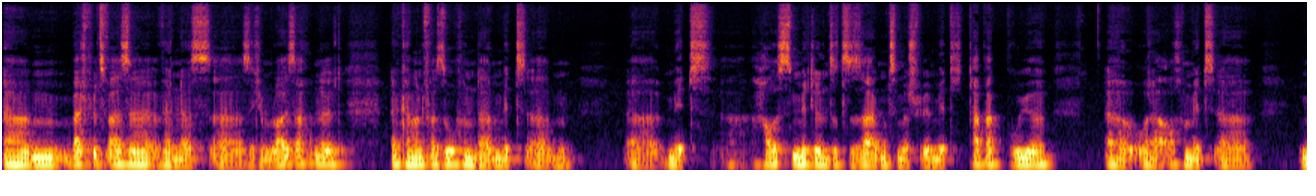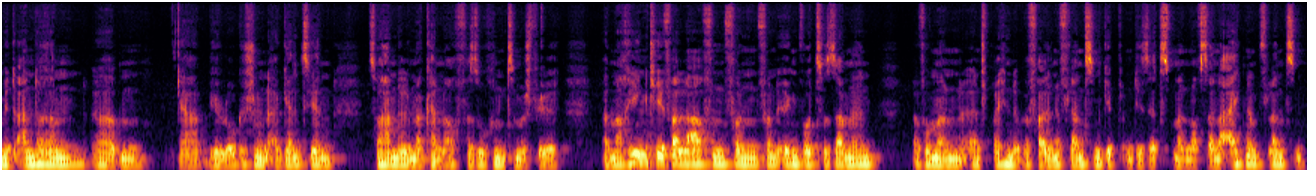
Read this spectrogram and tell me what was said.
Ähm, beispielsweise, wenn es äh, sich um Läuse handelt, dann kann man versuchen, damit ähm, äh, mit äh, Hausmitteln sozusagen, zum Beispiel mit Tabakbrühe äh, oder auch mit, äh, mit anderen ähm, ja, biologischen Agenzien zu handeln. Man kann auch versuchen, zum Beispiel äh, Marienkäferlarven von, von irgendwo zu sammeln wo man entsprechende befallene Pflanzen gibt und die setzt man auf seine eigenen Pflanzen.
